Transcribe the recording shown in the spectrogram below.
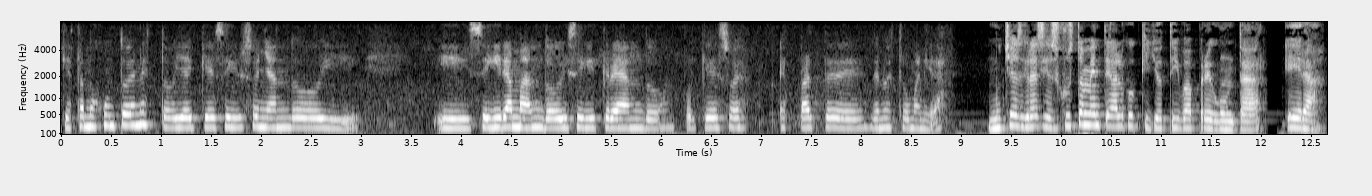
que estamos juntos en esto y hay que seguir soñando y, seguir amando y seguir creando porque eso es, parte de, nuestra humanidad. Muchas gracias. Justamente algo que yo te iba a preguntar era,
